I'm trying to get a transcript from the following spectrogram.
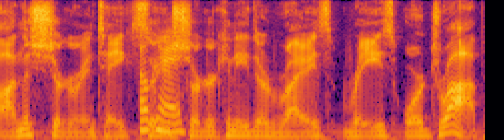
on the sugar intake. So Okay. your sugar can either rise, raise, or drop.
